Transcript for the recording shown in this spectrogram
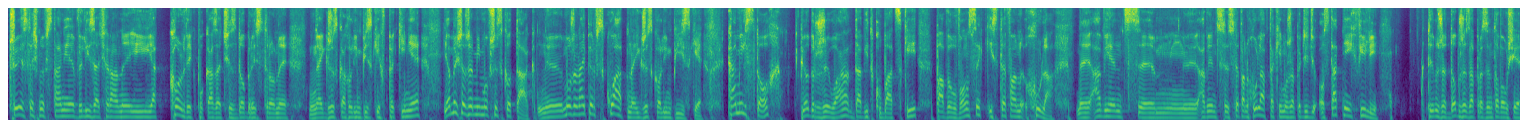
Czy jesteśmy w stanie wylizać rany i jakkolwiek pokazać się z dobrej strony na Igrzyskach Olimpijskich w Pekinie? Ja myślę, że mimo wszystko tak. E, Może najpierw skład na Igrzyska Olimpijskie. Kamil Stoch, Piotr Żyła, Dawid Kubacki, Paweł Wąsek i Stefan Hula. E, A więc, a więc Stefan Hula w takiej, można powiedzieć, ostatniej chwili tym, że dobrze zaprezentował się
